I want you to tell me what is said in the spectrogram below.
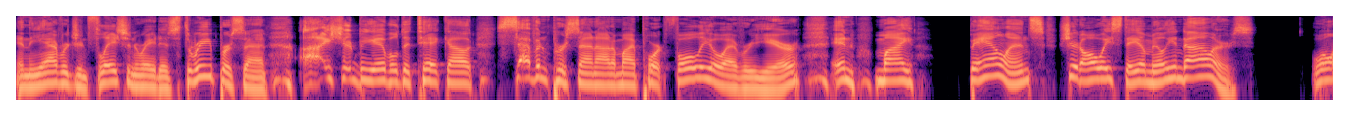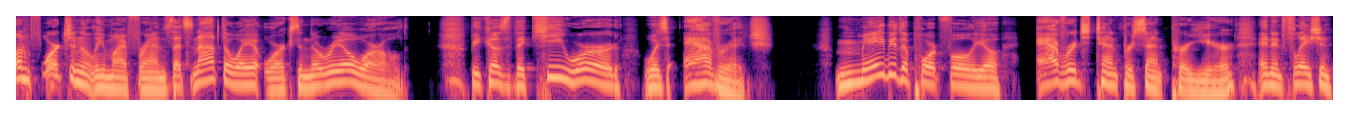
and the average inflation rate is 3%, I should be able to take out 7% out of my portfolio every year. And my balance should always stay a million dollars. Well, unfortunately, my friends, that's not the way it works in the real world because the key word was average. Maybe the portfolio averaged 10% per year and inflation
